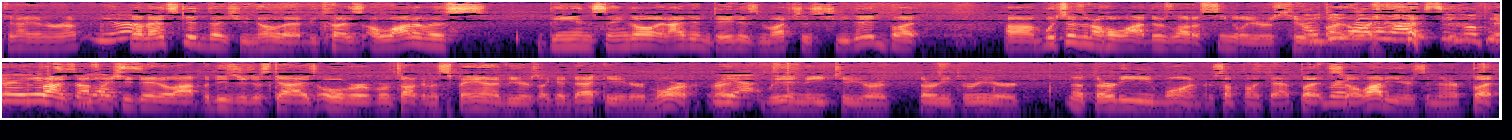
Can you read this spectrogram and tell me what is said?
can I interrupt? Yeah. No, that's good that you know that because a lot of us being single, and I didn't date as much as she did, but um, which isn't a whole lot. There's a lot of single years too. I by do the have way. a lot of single Yeah, periods. Probably sounds like yes. she dated a lot, but these are just guys over. We're talking a span of years, like a decade or more, right? Yeah. We didn't meet till you were 33 or no 31 or something like that. But Right. so a lot of years in there. But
